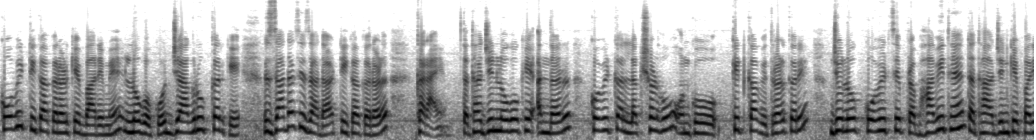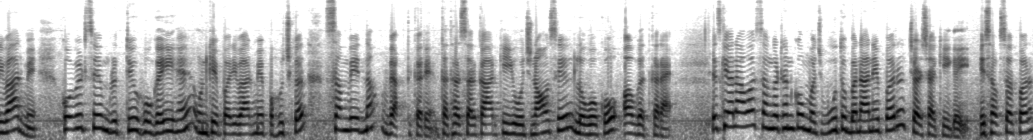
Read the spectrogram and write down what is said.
कोविड टीकाकरण के बारे में लोगों को जागरूक करके ज़्यादा से ज़्यादा टीकाकरण कराएँ तथा जिन लोगों के अंदर कोविड का लक्षण हो, उनको किट का वितरण करें। जो लोग कोविड से प्रभावित हैं तथा जिनके परिवार में कोविड से मृत्यु हो गई है, उनके परिवार में पहुंचकर संवेदना व्यक्त करें तथा सरकार की योजनाओं से लोगों को अवगत कराएँ। इसके अलावा संगठन को मज़बूत बनाने पर चर्चा की गई। इस अवसर पर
